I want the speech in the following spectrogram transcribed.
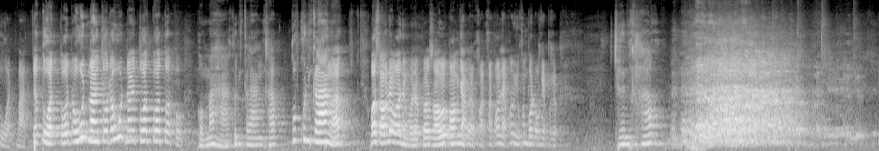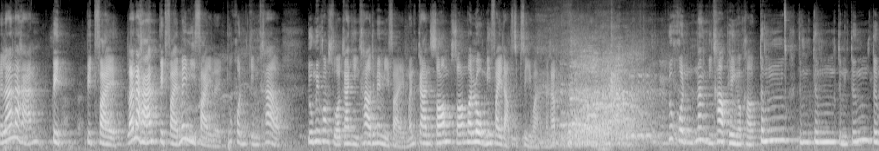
ตรวจบัตร จะตรวจตรวจอาวุธหน่อย ตรวจอาวุธหน่อย ตรวจตรวจตรวจผมผมมาหาคุณกลางครับกรุ๊ปคุณกลางเหรอวสองเดียววันหนึ่งวันเดียววสองพร้อมอย่างเออขอขอแหลมเขาอยู่ข้างบน โอเค เชิญครับ เป็นร้านอาหารปิดปิดไฟ ร้านอาหารปิดไฟไม่มีไฟเลย ทุกคนกินข้าว ดูมีความสุขการกินข้าวที่ไม่มีไฟ เหมือนการซ้อมซ้อมว่าโลกนี้ไฟดับ 14 วันนะครับ ทุกคนนั่งกินข้าวเพลงของเขาตึมตึมตึมตึมตึมตึม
